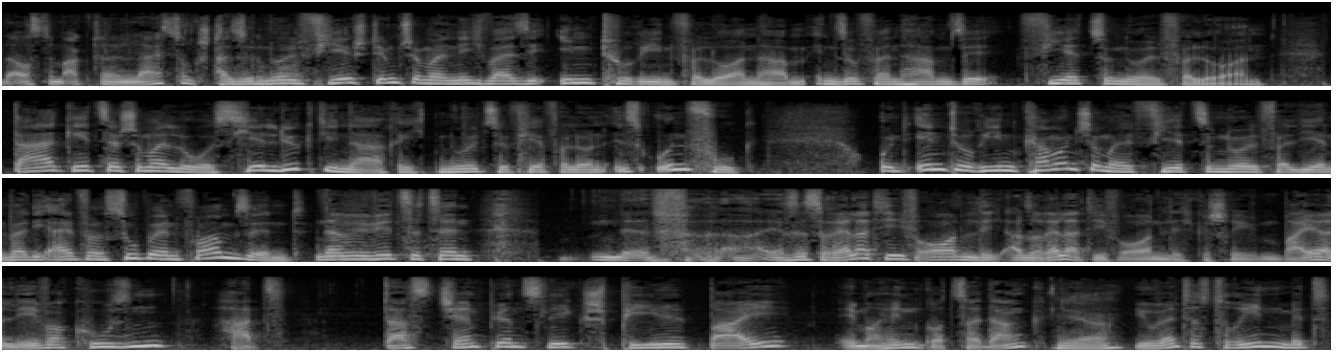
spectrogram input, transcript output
aus dem aktuellen Leistungsstand Also geworden? 0-4 stimmt schon mal nicht, weil sie in Turin verloren haben. Insofern haben sie 4 zu 0 verloren. Da geht's ja schon mal los. Hier lügt die Nachricht, 0 zu 4 verloren, ist Unfug. Und in Turin kann man schon mal 4 zu 0 verlieren, weil die einfach super in Form sind. Na, wie willst du denn? Es ist relativ ordentlich, also relativ ordentlich geschrieben. Bayer Leverkusen hat das Champions League Spiel bei, immerhin, Gott sei Dank, Juventus Turin mit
